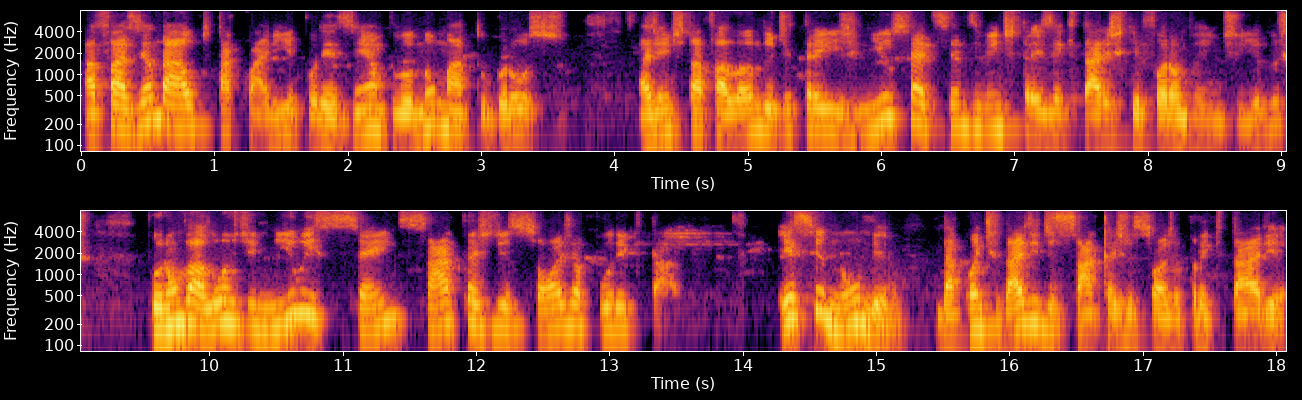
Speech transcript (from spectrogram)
A Fazenda Alto Taquari, por exemplo, no Mato Grosso, a gente está falando de 3.723 hectares que foram vendidos por um valor de 1.100 sacas de soja por hectare. Esse número da quantidade de sacas de soja por hectare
